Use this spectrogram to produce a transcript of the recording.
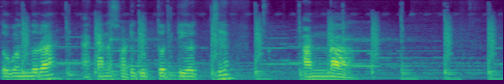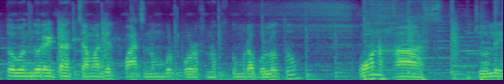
তো বন্ধুরা, এখানে সঠিক উত্তরটি হচ্ছে ঠান্ডা। তো বন্ধুরা, এটা হচ্ছে আমাদের পাঁচ নম্বর প্রশ্ন। তোমরা বলো তো, কোন হাঁস জলে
